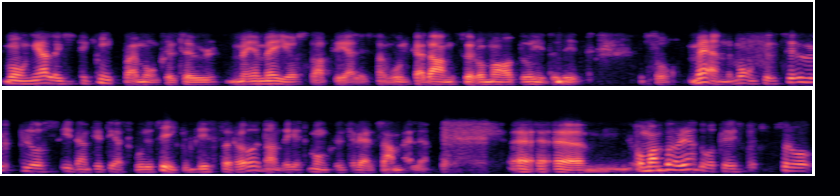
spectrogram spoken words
Många liksom förknippar mångkultur med, med just att det är liksom olika danser och mat och hit och dit. Så. Men mångkultur plus identitetspolitik blir förödande i ett mångkulturellt samhälle. Um, om man börjar då till, för att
